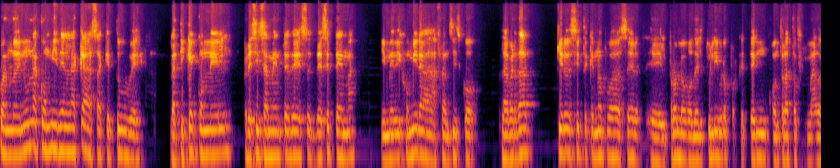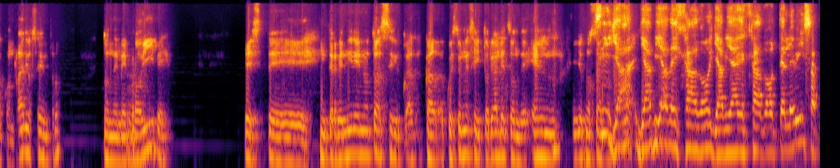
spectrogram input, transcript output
cuando en una comida en la casa que tuve, platiqué con él precisamente de ese, de ese tema y me dijo, mira, Francisco, la verdad, quiero decirte que no puedo hacer el prólogo de tu libro porque tengo un contrato firmado con Radio Centro donde me prohíbe este, intervenir en otras eh, cuestiones editoriales donde él, ellos no. Sí, ya, ya había dejado, ya había dejado Televisa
